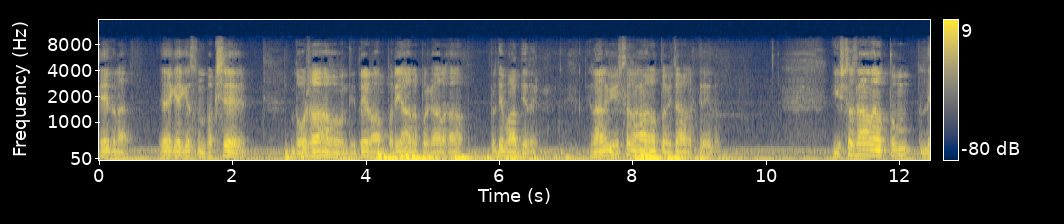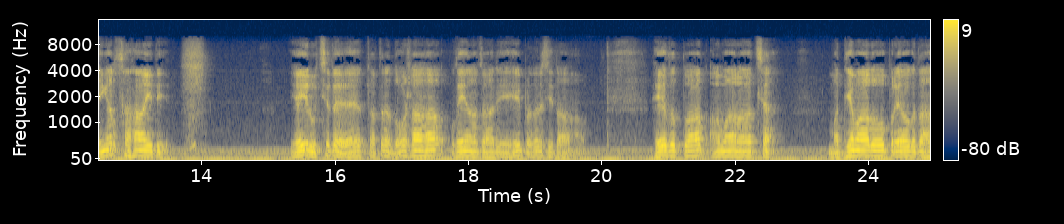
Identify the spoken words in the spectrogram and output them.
केचन एकैकस्मिन् पक्षे दोषाः भवन्ति तेषां परिहारप्रकारः प्रतिपाद्यते इदानीम् इष्टसाधनत्वविचारः क्रियते इष्टसाधनत्वं लिङ्गर्थः इति यैरुच्यते तत्र दोषाः उदयनाचार्यैः प्रदर्शिताः हेतुत्वात् अनुमानाच्च मध्यमादौ प्रयोगतः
